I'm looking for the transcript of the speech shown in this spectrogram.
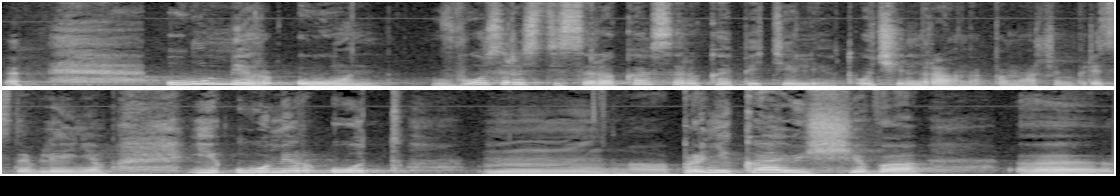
Умер он в возрасте 40-45 лет, очень рано по нашим представлениям, и умер от проникающего э,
